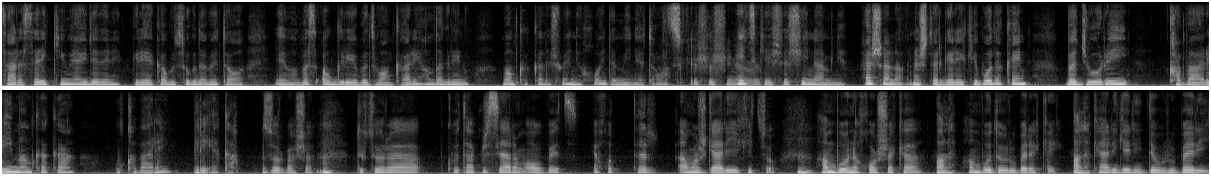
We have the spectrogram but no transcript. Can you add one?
چارەسەری کیمیایی دەدەنێ، گرێیەکە بچووک دەبێتەوە، ئێمە بەس ئەو گرێیە بە جوانکاری هەڵدەگرین و مەمکەکە لە شوێنی خۆی دەمینێتەوە، هیچ کێشەشی نامینێ، هەشەنە نەشتەرگەریەکەی بۆ دەکەین بە جۆرەی قەبارەی مەمکەکە و قەبارەی گرێیەکە. زۆر باشە دکتۆرە کۆتا پرسیارم ئەو بێت یاخود تەر ئامۆژگاریەکی چۆ هەم بۆ نەخۆشەکە هەم بۆ دەوروبەرەکەی کاریگەری دەوروبەری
